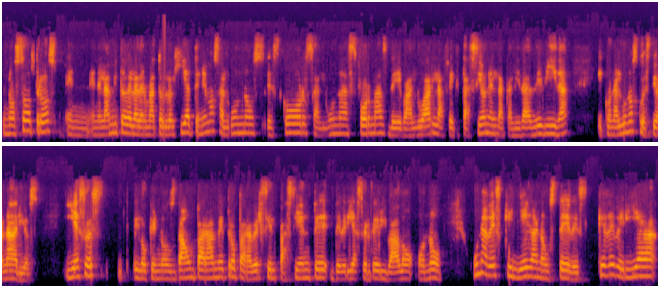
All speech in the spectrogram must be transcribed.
nosotros en, el ámbito de la dermatología tenemos algunos scores, algunas formas de evaluar la afectación en la calidad de vida con algunos cuestionarios. Y eso es lo que nos da un parámetro para ver si el paciente debería ser derivado o no. Una vez que llegan a ustedes, ¿qué debería,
